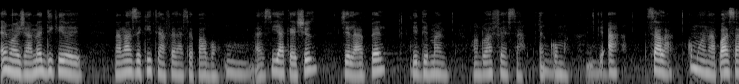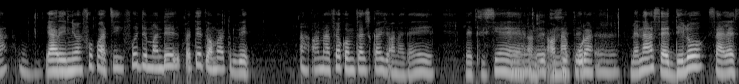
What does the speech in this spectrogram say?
elle m'a jamais dit que Nana, ce que tu as fait là, c'est pas bon. Mhm. Ah, S'il y a quelque chose, je l'appelle, je demande, on doit faire ça. Et comment? Je dis, Ah, ça là, comment on n'a pas ça? Il y a réunion, il faut partir, il faut demander, peut-être on va trouver. Ah, on a fait comme ça jusqu'à on a gagné l'électricien, Mhm, on- on, a courant. mhm. Maintenant, c'est de l'eau, ça laisse.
